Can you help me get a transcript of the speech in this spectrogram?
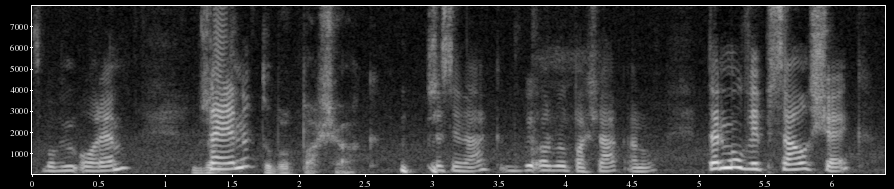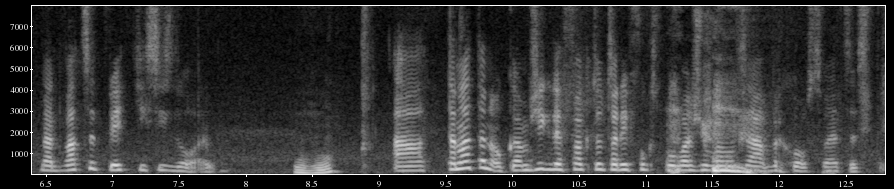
S Bobbym Orem. Ten? To byl pašák. Přesně tak. Bobby Orr byl pašák, ano. Ten mu vypsal šek na 25 tisíc dolarů. Uh-huh. A tenhle ten okamžik de facto tady Fox považoval za vrchol své cesty.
